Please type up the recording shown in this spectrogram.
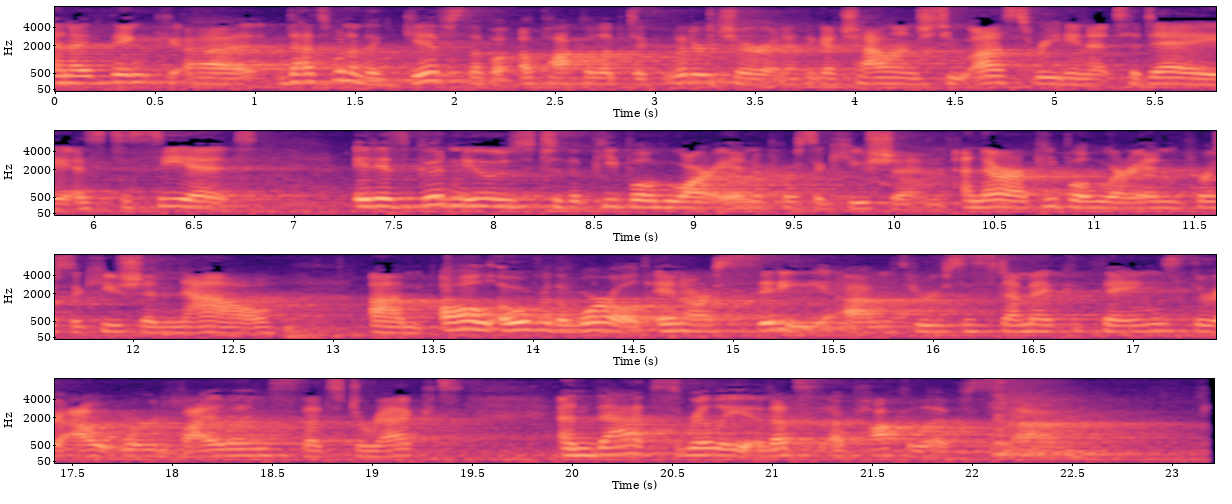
and I think uh, that's one of the gifts of apocalyptic literature, and I think a challenge to us reading it today is to see it. It is good news to the people who are in persecution, and there are people who are in persecution now um, all over the world, in our city, um, through systemic things, through outward violence that's direct. And that's really, that's apocalypse. Um,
